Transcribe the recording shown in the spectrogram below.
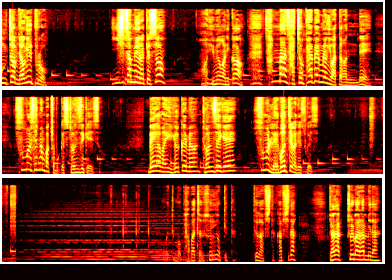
0.01% 23명이나 깼어? 아, 유명하니까 34,800명이 왔다 갔는데 23명밖에 못 깼어 전 세계에서. 내가 만약 이걸 끄면 전 세계 24번째가 될 수가 있어. 아무튼 뭐 봐봤자 소용이 없겠다. 들어갑시다. 갑시다. 견학 출발합니다.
